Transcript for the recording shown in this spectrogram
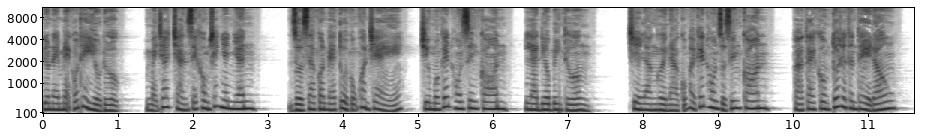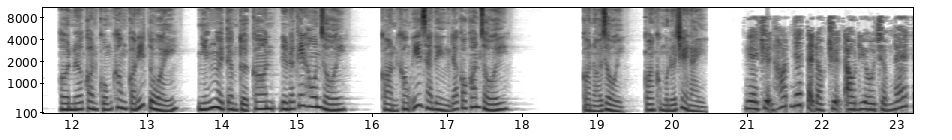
Điều này mẹ có thể hiểu được. Mẹ chắc chắn sẽ không trách nhân nhân. Dù sao con bé tuổi cũng còn trẻ Chưa muốn kết hôn sinh con là điều bình thường. Chỉ là người nào cũng phải kết hôn rồi sinh con, Phá thai không tốt cho thân thể đâu. Hơn nữa con cũng không còn ít tuổi. Những người tầm tuổi con đều đã kết hôn rồi. Còn không ít gia đình đã có con rồi. Con nói rồi, Con không muốn đứa trẻ này. Nghe chuyện hot nhất tại đọc truyện audio.net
